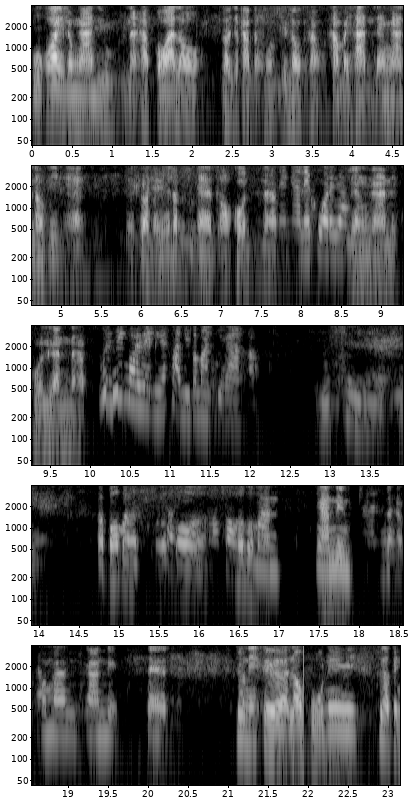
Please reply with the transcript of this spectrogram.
ปลูกอ้อยโรงงานอยู่นะครับ เพราะว่าเราเราจะทำทั้งหมดคือเราทำทำไม่ทันแรงงานเรามีแค่ ในส่วนนี้เรามีแค่สองคนนะครับแรงงานในครัวเรือนแรงงานในครัวเรือนนะครับพื้นที่บริเวณนี้ค่ะมีประมาณกี่งานคะก็ประมาณก็ก็ประมาณงานหนึ่งนะครับ ประมาณงานหนึ่งแต่ช่วงนี้คือเราปลูกในเพื่อเป็น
